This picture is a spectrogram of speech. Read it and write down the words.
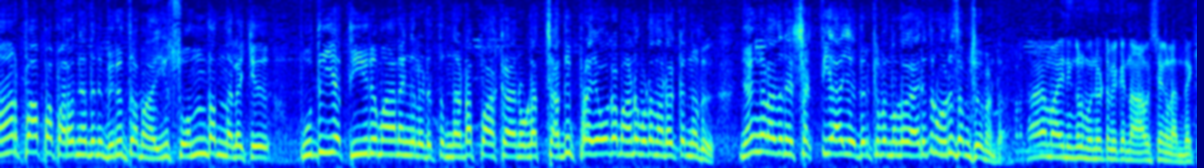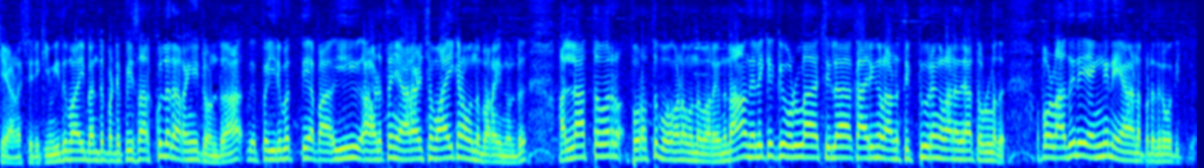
മാർപ്പാപ്പ പറഞ്ഞതിന് വിരുദ്ധമായി സ്വന്തം നിലയ്ക്ക് പുതിയ തീരുമാനങ്ങൾ എടുത്ത് നടപ്പാക്കാനുള്ള ചതിപ്രയോഗമാണ് ഇവിടെ നടക്കുന്നത്. ഞങ്ങൾ അതിനെ ശക്തിയായി എതിർക്കുമെന്നുള്ള കാര്യത്തിൽ ഒരു സംശയമുണ്ട് പ്രധാനമായി നിങ്ങൾ മുന്നോട്ട് വെക്കുന്ന ആവശ്യങ്ങൾ എന്തൊക്കെയാണ് ശരിക്കും? ഇതുമായി ബന്ധപ്പെട്ട് ഇപ്പൊ ഈ സർക്കുലർ ഇറങ്ങിയിട്ടുണ്ട്. ഇപ്പൊ ഇരുപത്തി ഈ അടുത്ത ഞായറാഴ്ച വായിക്കണമെന്ന് പറയുന്നുണ്ട്. അല്ലാത്തവർ പുറത്തു പോകണമെന്ന് പറയുന്നുണ്ട്. ആ നിലയ്ക്കൊക്കെയുള്ള ചില കാര്യങ്ങളാണ് തിട്ടൂരങ്ങളാണ് ഇതിനകത്തുള്ളത്. അപ്പോൾ അതിനെ എങ്ങനെയാണ് പ്രതിരോധിക്കുക?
